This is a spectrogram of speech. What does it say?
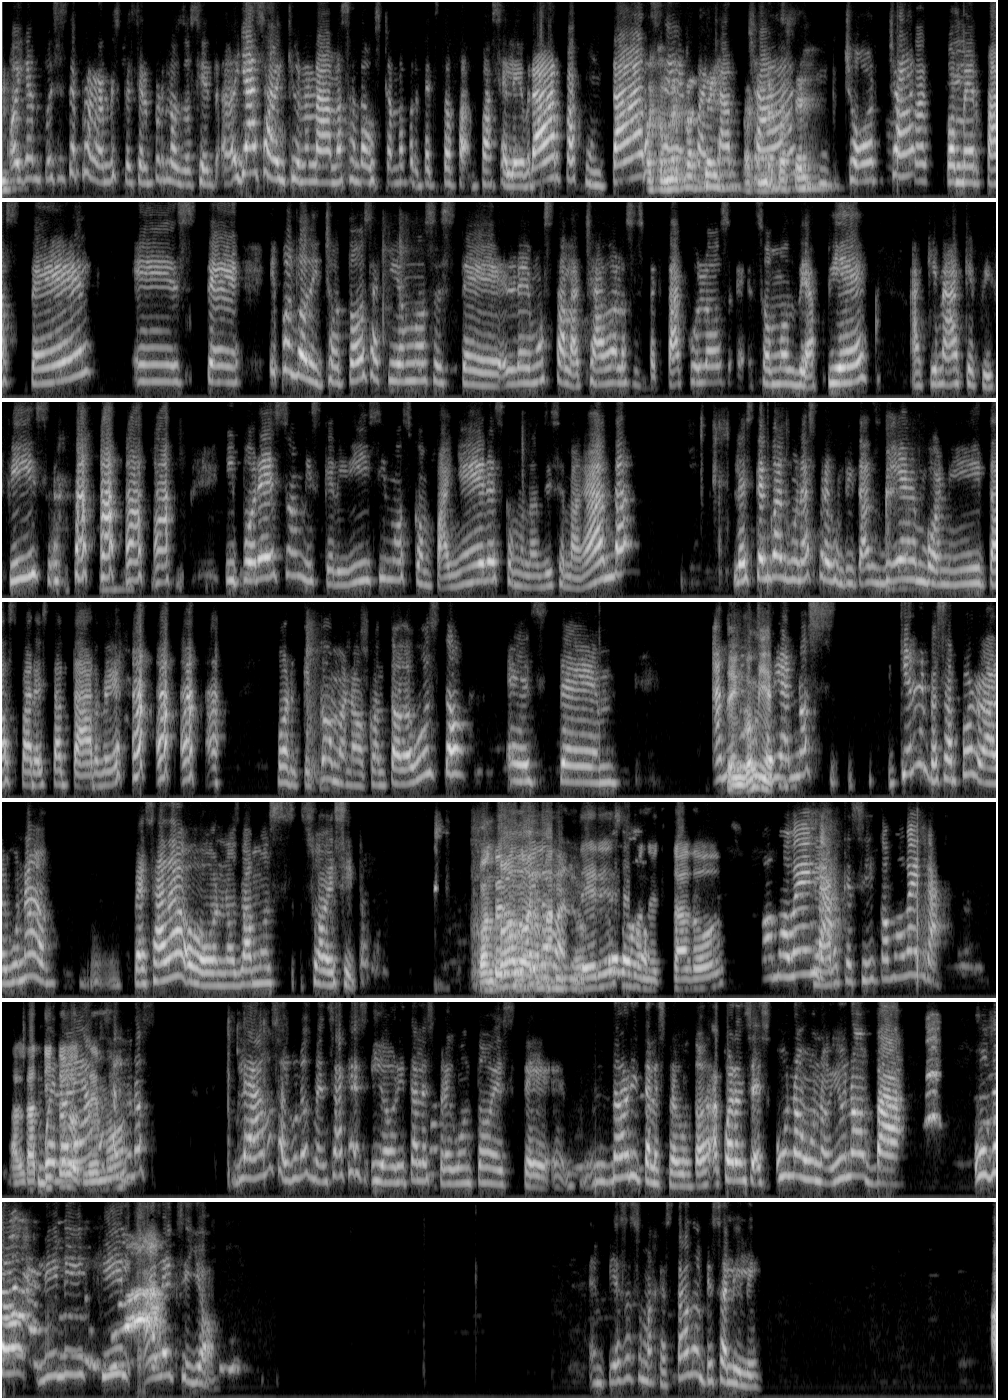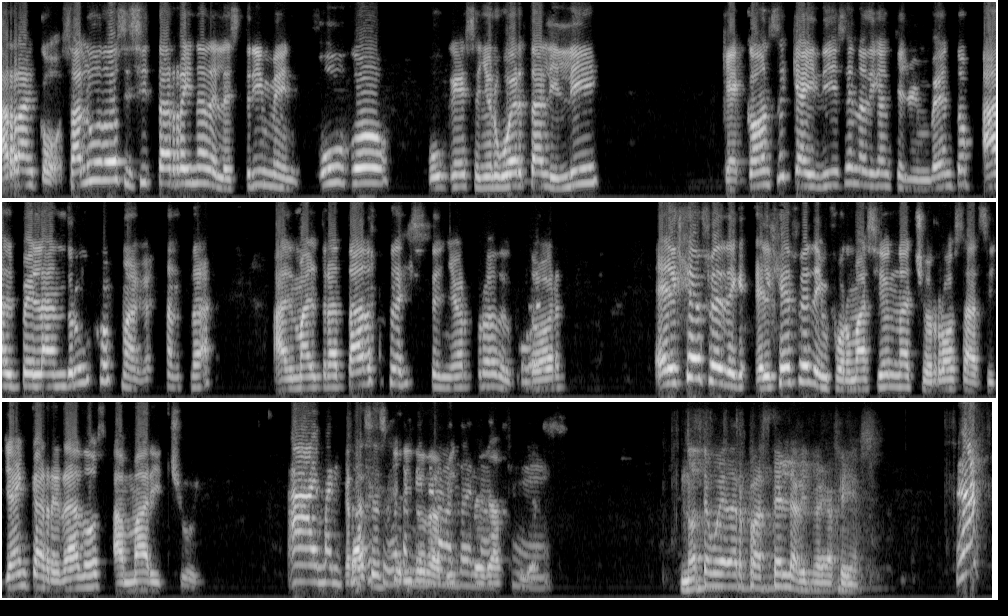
Oigan, pues este programa especial por los 200, ya saben que uno nada más anda buscando pretexto para celebrar, para juntarse, para charchar, chorcha, comer pastel, este, y pues lo dicho, todos aquí hemos, este, le hemos talachado a los espectáculos, eh, somos de a pie, aquí nada que fifís. y por eso, mis queridísimos compañeros, como nos dice Maganda, les tengo algunas preguntitas bien bonitas para esta tarde. Porque, cómo no, con todo gusto. Este, a mí me gustaría, ¿quieren empezar por alguna pesada o nos vamos suavecito? Con Pero todo, no hay lavanderes conectados. Como venga. Claro que sí. Como venga. Al ratito los vemos. leamos algunos mensajes y ahorita les pregunto, este, no, ahorita les pregunto, acuérdense, es uno, uno y uno va Hugo, Lili, Gil, Alex y yo. ¿Empieza su majestad o empieza Lili? Arranco. Saludos y cita reina del streaming. Hugo, Hugo, señor Huerta, Lili. Que conste que ahí dice, no digan que yo invento. Al pelandrujo Maganda. Al maltratado del señor productor. El jefe de, el jefe de información Nacho Rosas y ya encarrerados a Mari Chuy. Ay, Mari Chuy. Gracias, querido David Vega Frías. No te voy a dar pastel, David Vega Frías.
